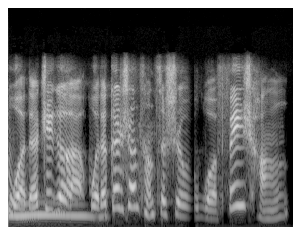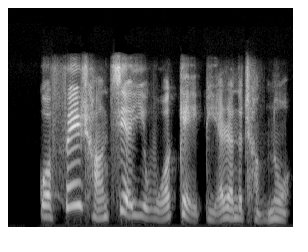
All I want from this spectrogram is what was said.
我的这个我的更深层次是我非常我非常介意我给别人的承诺。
